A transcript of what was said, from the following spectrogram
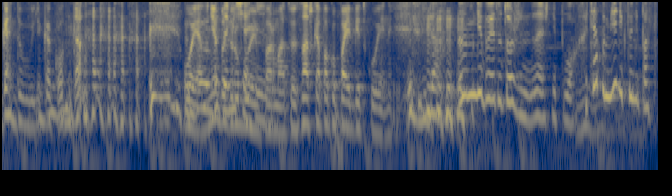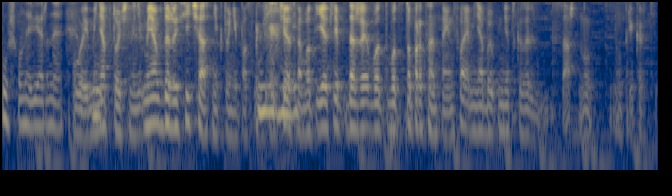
году или каком-то. Ой, а мне бы другую информацию. Сашка, покупай биткоины. Да, ну мне бы эту тоже, знаешь, неплохо. Хотя бы меня никто не послушал, наверное. Ой, меня б точно. Меня б даже сейчас никто не послушал. Честно, вот если даже вот вот стопроцентная инфа, меня бы мне бы сказали, Саш, ну, ну прекрати.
